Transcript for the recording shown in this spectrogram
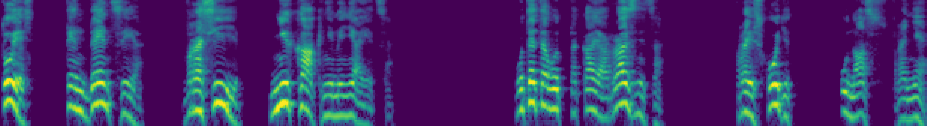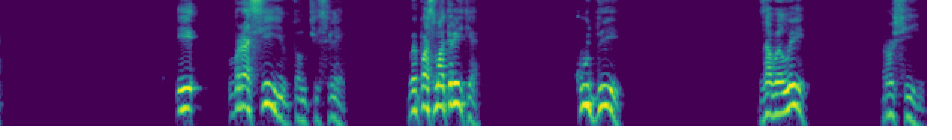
То есть тенденция в России никак не меняется. Вот это вот такая разница происходит у нас в стране. И в России в том числе. Ви посмотрите, куди завели Росію.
